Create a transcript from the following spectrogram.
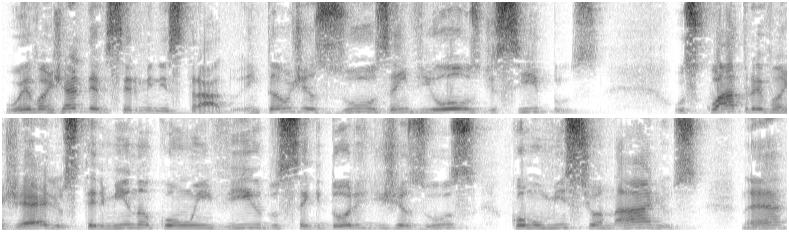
O evangelho deve ser ministrado. Então Jesus enviou os discípulos. Os quatro evangelhos terminam com o envio dos seguidores de Jesus como missionários. Né?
